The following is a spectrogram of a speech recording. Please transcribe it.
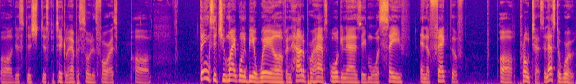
uh, this this this particular episode as far as uh, things that you might want to be aware of and how to perhaps organize a more safe and effective uh, protest. And that's the word,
